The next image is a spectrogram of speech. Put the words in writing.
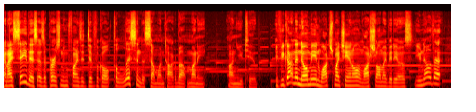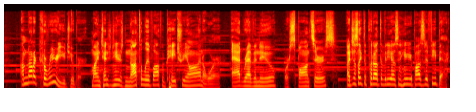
and I say this as a person who finds it difficult to listen to someone talk about money on YouTube. If you've gotten to know me and watched my channel and watched all my videos, you know that I'm not a career YouTuber. My intention here is not to live off of Patreon or ad revenue or sponsors. I just like to put out the videos and hear your positive feedback.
